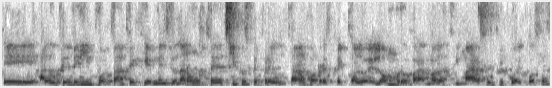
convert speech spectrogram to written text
Eh, algo que es bien importante que mencionaron ustedes, chicos, que preguntaron con respecto a lo del hombro, para no lastimarse, ese tipo de cosas,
